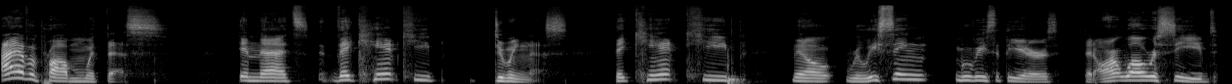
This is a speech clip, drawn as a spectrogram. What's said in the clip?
I have a problem with this in that they can't keep doing this. They can't keep, you know, releasing movies to theaters that aren't well received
